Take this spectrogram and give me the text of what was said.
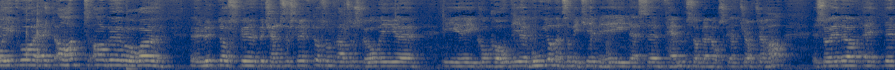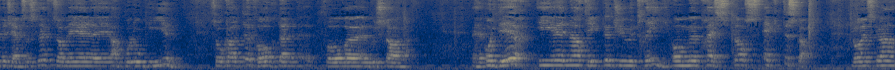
og ifra et annet av våre lutherske bekjennelsesskrifter, som altså står i i, i Concordia-boka, men som ikke er med i disse fem som Den norske kirke har, så er det et eh, bekjennelsesskrift som er eh, apologien, såkalte, for, den, for Augustana. Og der, i en artikkel 23 om presters ekteskap, når en skal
